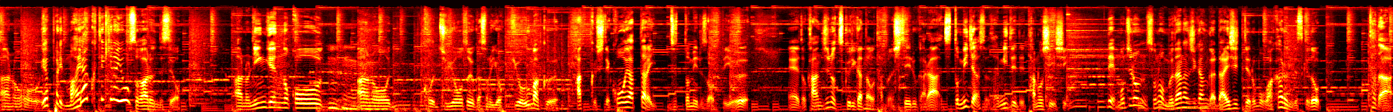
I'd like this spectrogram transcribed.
あのやっぱり麻薬的な要素があるんですよあの人間のこうあのこう需要というかその欲求をうまくハックしてこうやったらずっと見るぞっていう、えー、と感じの作り方を多分しているからずっと見ちゃうんですよ。見てて楽しいし。でもちろんその無駄な時間が大事っていうのも分かるんですけどただ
